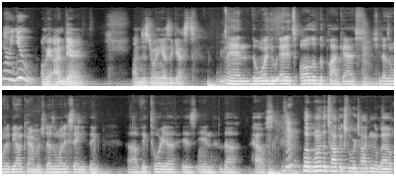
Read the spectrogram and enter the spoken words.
No, you. Okay, I'm Darren. I'm just joining as a guest. and the one who edits all of the podcasts. She doesn't want to be on camera. She doesn't want to say anything. Uh, Victoria is in the house. Look, one of the topics we were talking about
